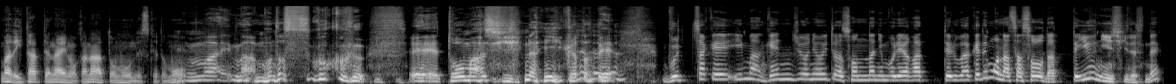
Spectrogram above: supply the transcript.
まで至ってないのかなと思うんですけども。まあ、まあ、ものすごく、えー、遠回しな言い方で、ぶっちゃけ今現状においてはそんなに盛り上がってるわけでもなさそうだっていう認識ですね。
